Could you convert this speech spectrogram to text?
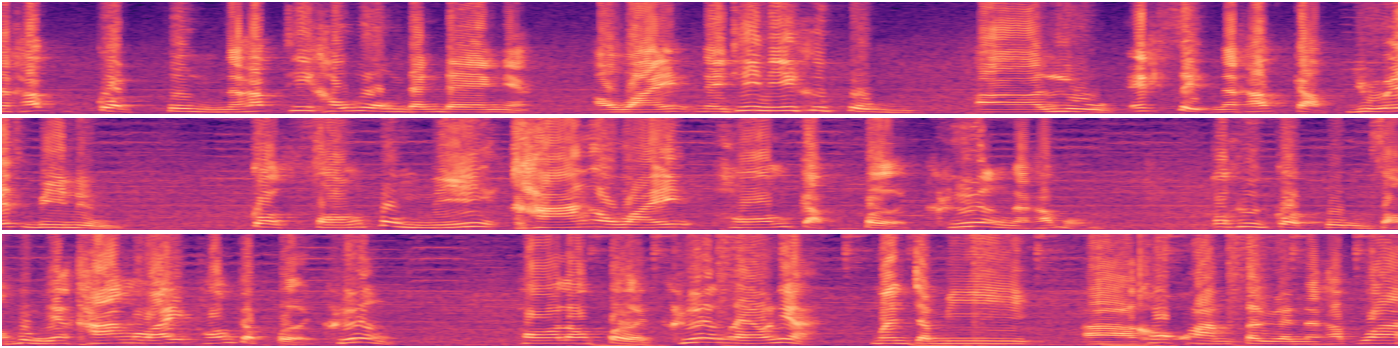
นะครับกดปุ่มนะครับที่เขาวงแดงๆเนี่ยเอาไว้ในที่นี้คือปุ่มอ่า loop exit นะครับกับ USB 1 กด 2 ปุ่มนี้ค้างเอาไว้พร้อมกับเปิดเครื่องนะครับผมก็คือกดปุ่ม 2 ปุ่มนี้ค้างไว้พร้อมกับเปิดเครื่อง พอเราเปิดเครื่องแล้วเนี่ย มันจะมีข้อความเตือนนะครับว่า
